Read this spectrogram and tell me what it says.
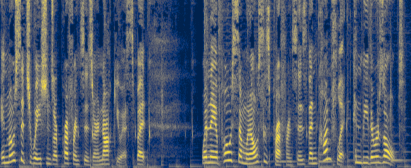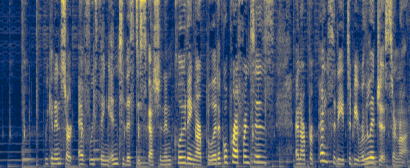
In most situations, our preferences are innocuous, but when they oppose someone else's preferences, then conflict can be the result. We can insert everything into this discussion, including our political preferences and our propensity to be religious or not.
